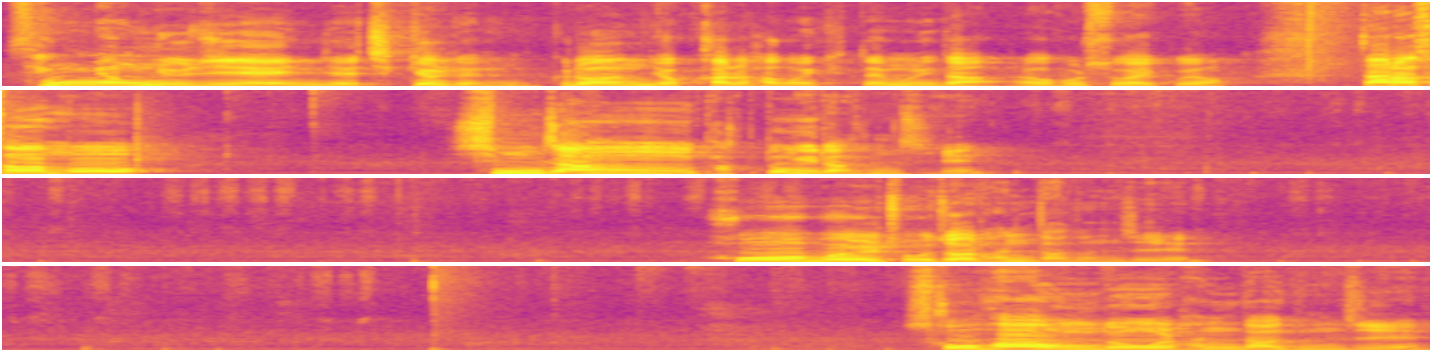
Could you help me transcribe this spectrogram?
생명 유지에 이제 직결되는 그런 역할을 하고 있기 때문이다라고 볼 수가 있고요. 따라서 뭐 심장 박동이라든지 호흡을 조절한다든지 소화 운동을 한다든지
